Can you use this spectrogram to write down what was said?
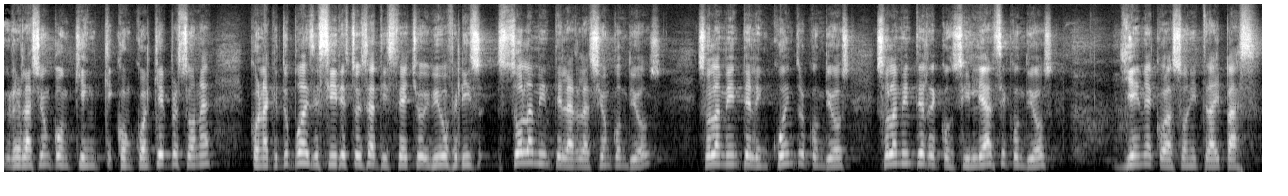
relación con, quien, con cualquier persona, con la que tú puedas decir, estoy satisfecho y vivo feliz. Solamente la relación con Dios, solamente el encuentro con Dios, solamente reconciliarse con Dios llena el corazón y trae paz.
